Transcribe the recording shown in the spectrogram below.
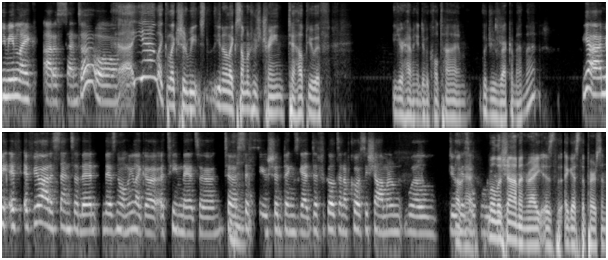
You mean like at a center or uh, yeah like like should we you know like someone who's trained to help you if you're having a difficult time would you recommend that yeah, I mean if, if you're at a center then there's normally like a, a team there to to Mhm. assist you should things get difficult. And of course the shaman will do his okay own well the shaman right is the, i guess the person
